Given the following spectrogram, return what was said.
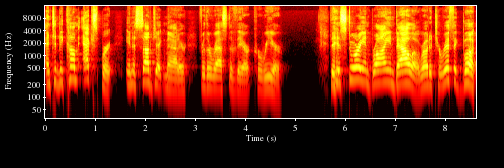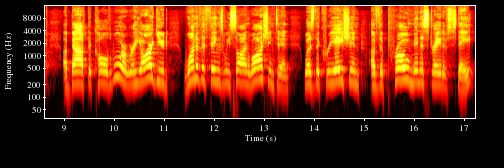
and to become expert in a subject matter for the rest of their career. The historian Brian Balogh wrote a terrific book about the Cold War where he argued one of the things we saw in Washington was the creation of the pro ministrative state.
